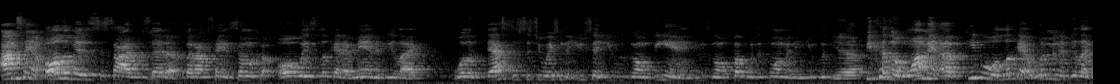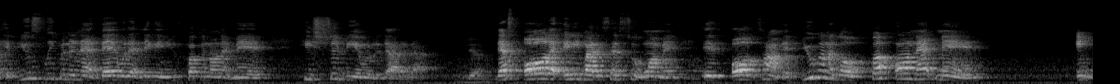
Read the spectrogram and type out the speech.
I'm saying all of it is societal setup. But I'm saying someone could always look at a man and be like, well, if that's the situation that you said you was gonna be in, you was gonna fuck with this woman, and you was Yeah. because a woman, uh, people will look at women and be like, if you sleeping in that bed with that nigga and you fucking on that man, he should be able to da da da. Yeah. That's all that anybody says to a woman is all the time. If you're gonna go fuck on that man and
